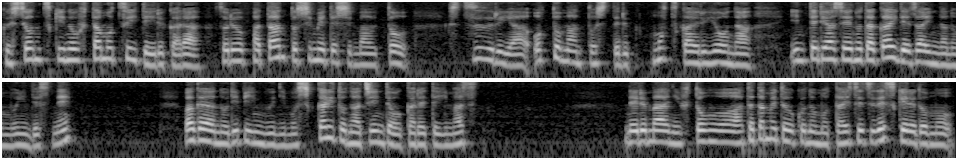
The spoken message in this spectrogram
クッション付きの蓋もついているからそれをパタンと閉めてしまうとスツールやオットマンとしても使えるようなインテリア性の高いデザインなのもいいんですね。我が家のリビングにもしっかりと馴染んで置かれています。寝る前に布団を温めておくのも大切ですけれども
